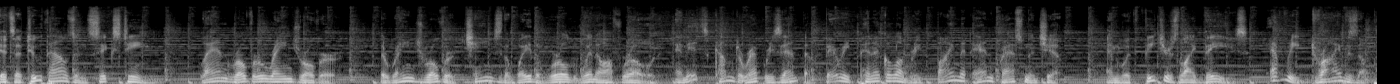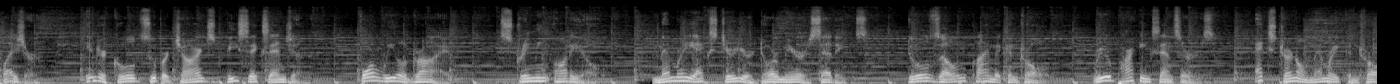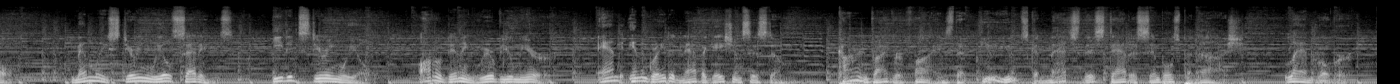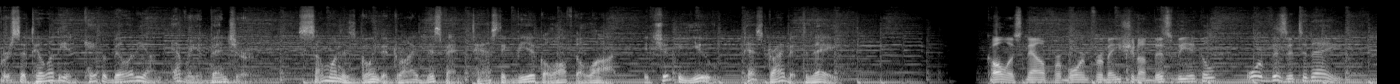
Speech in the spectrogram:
It's a 2016 Land Rover Range Rover. The Range Rover changed the way the world went off-road, and it's come to represent the very pinnacle of refinement and craftsmanship. And with features like these, every drive is a pleasure. Intercooled supercharged V6 engine, four-wheel drive, streaming audio, memory exterior door mirror settings, dual zone climate control, rear parking sensors, external memory control, memory steering wheel settings, heated steering wheel, auto dimming rear view mirror, and integrated navigation system. Car and Driver finds that few utes can match this status symbol's panache. Land Rover, versatility and capability on every adventure. Someone is going to drive this fantastic vehicle off the lot. It should be you. Test drive it today. Call us now for more information on this vehicle or visit today.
